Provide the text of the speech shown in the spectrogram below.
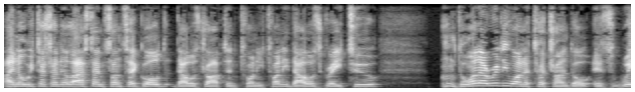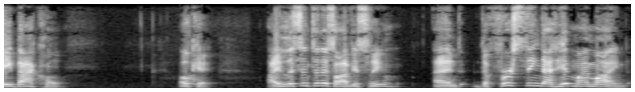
I know we touched on it last time, Sunset Gold, that was dropped in 2020. That was great too. the one I really want to touch on though is Way Back Home. Okay, I listened to this obviously and the first thing that hit my mind,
